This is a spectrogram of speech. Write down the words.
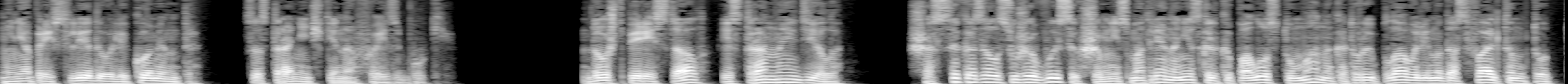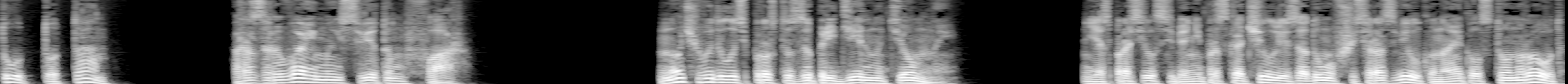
Меня преследовали комменты со странички на Фейсбуке. Дождь перестал, и странное дело, шоссе казалось уже высохшим, несмотря на несколько полос тумана, которые плавали над асфальтом то тут, то там, разрываемый светом фар. Ночь выдалась просто запредельно темной. Я спросил себя, не проскочил ли, задумавшись развилку на Эклстон-Роуд,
